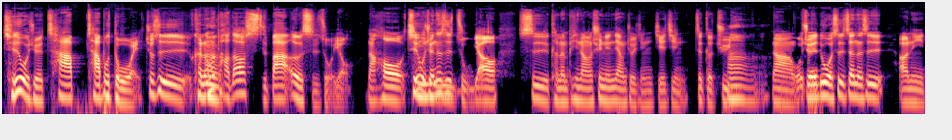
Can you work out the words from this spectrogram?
其实我觉得差差不多诶，就是可能会跑到十八、二十左右。然后，其实我觉得那是主要是可能平常训练量就已经接近这个距离。那我觉得，如果是真的是啊，你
